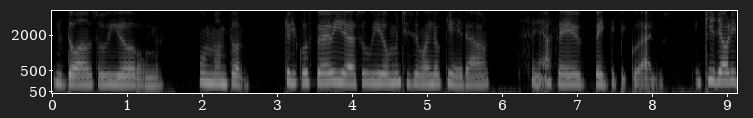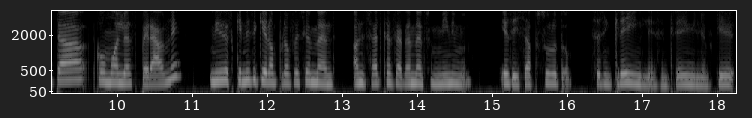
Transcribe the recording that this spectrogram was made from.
de todo han subido un montón. Que el costo de vida ha subido muchísimo en lo que era Sí. hace veinte y pico de años. Que ya ahorita, como lo esperable, ni es que ni siquiera un profesional antes alcanza a ganarse un mínimo. Eso es absurdo. O sea, es increíble, es increíble que,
